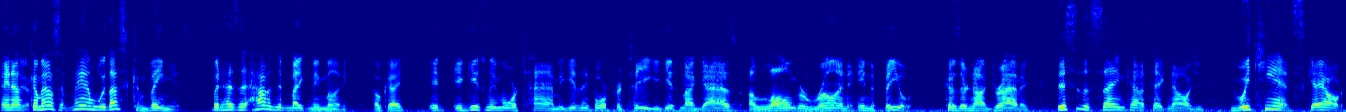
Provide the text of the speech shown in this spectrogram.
and I come out and said, man, well that's convenience. But has it, how does it make me money? Okay, it, it gives me more time. It gives me more fatigue. It gives my guys a longer run in the field because they're not driving. This is the same kind of technology. We can't scout.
